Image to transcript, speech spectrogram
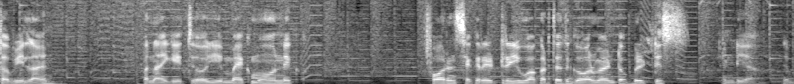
तब ये लाइन बनाई गई थी और ये मैकमोहन एक फॉरेन सेक्रेटरी हुआ करते थे गवर्नमेंट ऑफ़ ब्रिटिश इंडिया जब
